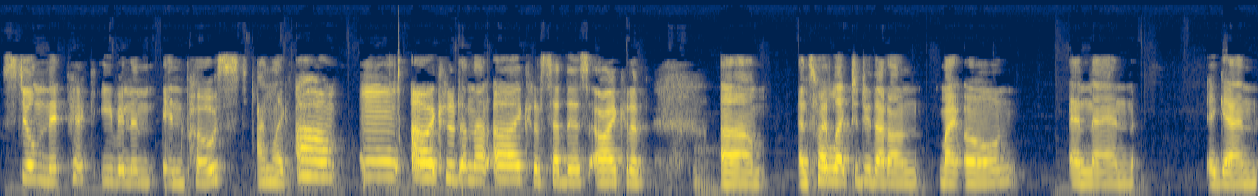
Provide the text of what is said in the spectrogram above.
still nitpick even in in post. I'm like, um, mm, oh, I could have done that. Oh, I could have said this. Oh, I could have. Um, and so I like to do that on my own, and then again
